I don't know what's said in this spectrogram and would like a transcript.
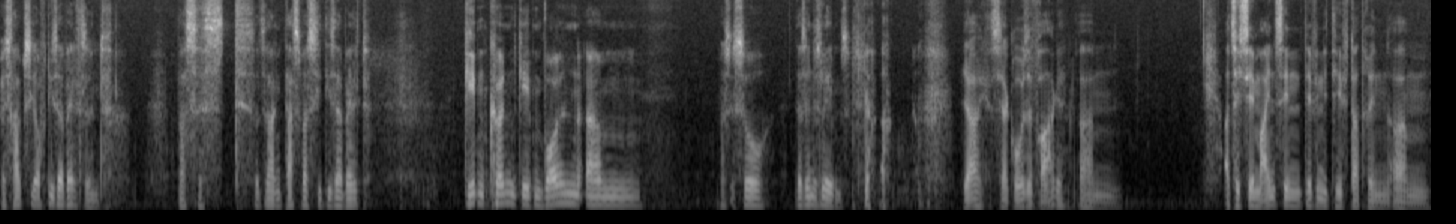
weshalb Sie auf dieser Welt sind? Was ist sozusagen das, was Sie dieser Welt geben können, geben wollen? Ähm, was ist so der Sinn des Lebens? ja, sehr große Frage. Ähm, also ich sehe meinen Sinn definitiv darin, ähm,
